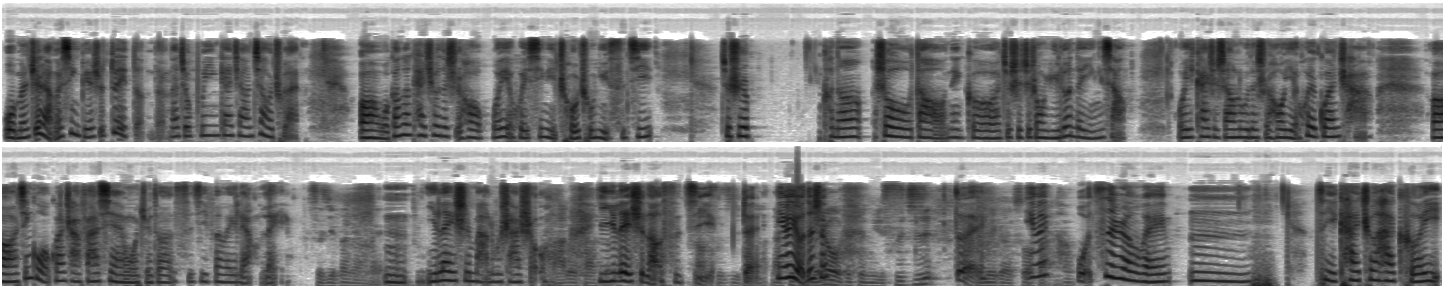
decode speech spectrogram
我们这两个性别是对等的，那就不应该这样叫出来。嗯，我刚刚开车的时候，我也会心里踌躇女司机，就是可能受到那个就是这种舆论的影响，我一开始上路的时候也会观察。呃，经过我观察发现，我觉得司机分为两类。司机分两类。嗯，一类是马路杀手，马路杀手。一类是老司机。司机。对，因为有的时候就是女司机。对。因为我自认为，嗯，自己开车还可以。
